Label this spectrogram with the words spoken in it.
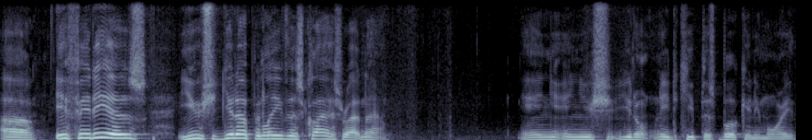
Uh, if it is, you should get up and leave this class right now. And, and you, sh- you don't need to keep this book anymore either.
